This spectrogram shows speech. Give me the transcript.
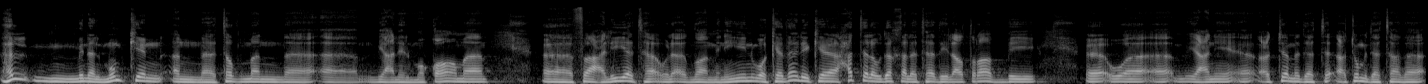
هل من الممكن أن تضمن آه، يعني المقاومة آه، فاعلية هؤلاء الضامنين؟ وكذلك حتى لو دخلت هذه الأطراف ب ويعني اعتمدت اعتمدت هذا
